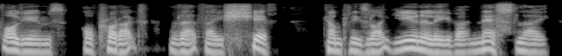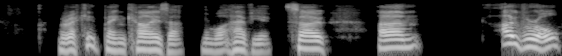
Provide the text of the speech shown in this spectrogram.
volumes of product that they shift. Companies like Unilever, Nestle, Reckitt Benckiser, and what have you. So um, overall,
